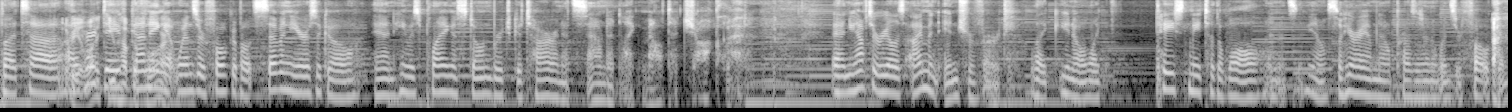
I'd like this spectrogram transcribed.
But uh, I heard Dave Gunning at Windsor Folk about seven years ago, and he was playing a Stonebridge guitar, and it sounded like melted chocolate. and you have to realize I'm an introvert, like you know, like paste me to the wall, and it's you know. So here I am now, president of Windsor Folk, and,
